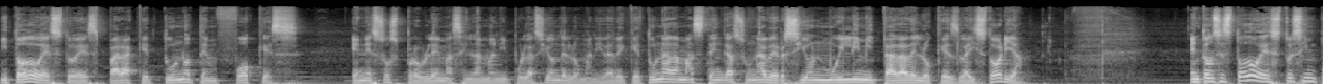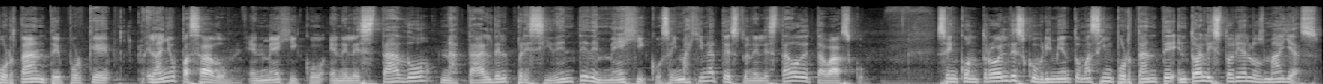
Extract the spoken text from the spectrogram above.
Y todo esto es para que tú no te enfoques en esos problemas, en la manipulación de la humanidad, de que tú nada más tengas una versión muy limitada de lo que es la historia. Entonces todo esto es importante porque el año pasado en México, en el estado natal del presidente de México, o sea, imagínate esto, en el estado de Tabasco, se encontró el descubrimiento más importante en toda la historia de los mayas.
